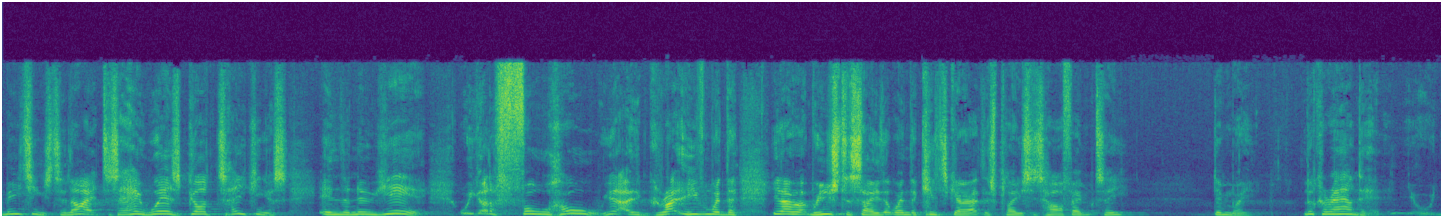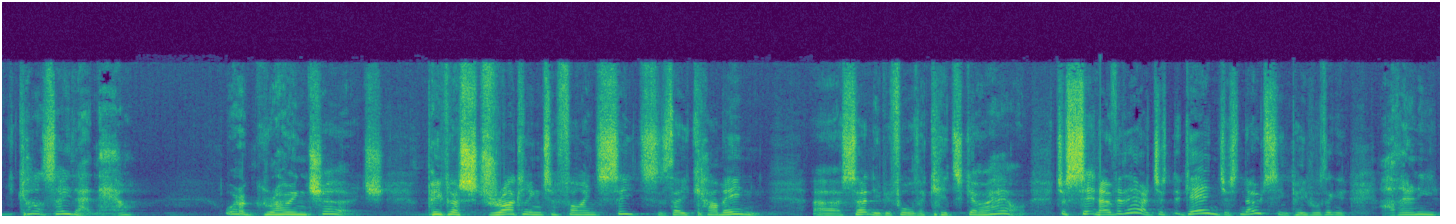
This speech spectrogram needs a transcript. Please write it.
meetings tonight to say, hey, where's God taking us in the new year? We got a full hall. You know, great, even with the, you know, we used to say that when the kids go out, this place is half empty, didn't we? Look around it. You can't say that now. We're a growing church. People are struggling to find seats as they come in, uh, certainly before the kids go out. Just sitting over there, just again, just noticing people thinking, are there any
